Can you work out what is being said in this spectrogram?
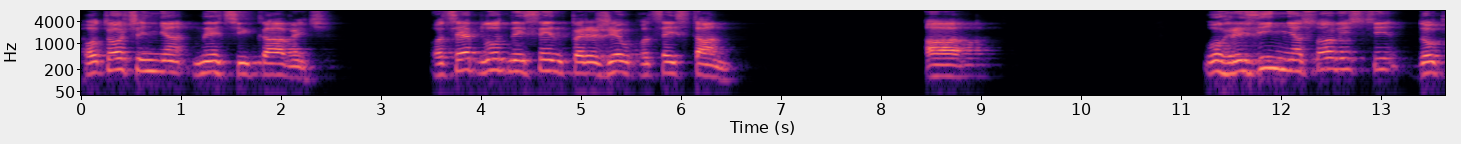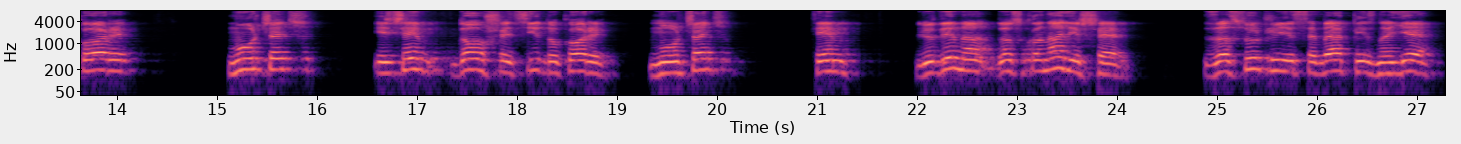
оточення не цікавить. Оце блудний син пережив оцей стан. А угризіння совісті докори мучать, і чим довше ці докори мучать, тим людина досконаліше засуджує себе, пізнає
